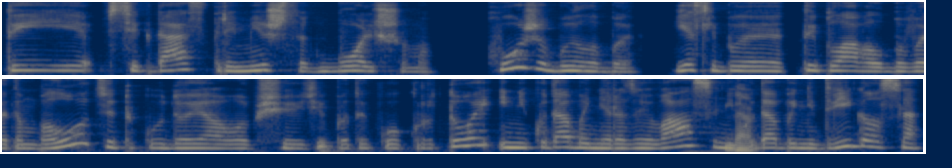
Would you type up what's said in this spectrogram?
ты всегда стремишься к большему. Хуже было бы, если бы ты плавал бы в этом болоте, такой, да я вообще типа такой крутой, и никуда бы не развивался, никуда да. бы не двигался,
